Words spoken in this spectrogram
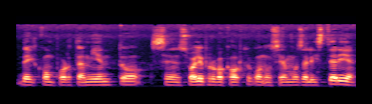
del comportamiento sensual y provocador que conocemos de la histeria.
